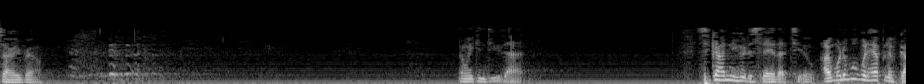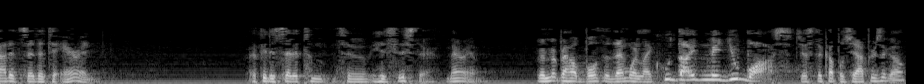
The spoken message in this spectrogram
Sorry, bro. And we can do that. See, God knew who to say that to. I wonder what would happen if God had said that to Aaron. Or if he'd have said it to, to his sister, Miriam. Remember how both of them were like, Who died and made you boss? just a couple chapters ago?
